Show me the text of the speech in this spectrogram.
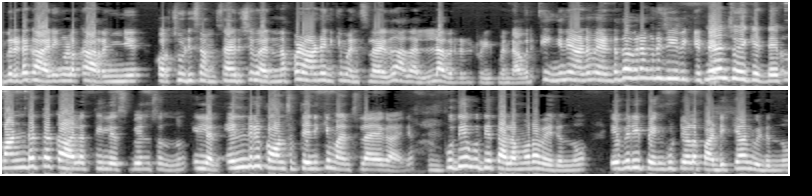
ഇവരുടെ കാര്യങ്ങളൊക്കെ അറിഞ്ഞ് കുറച്ചുകൂടി സംസാരിച്ച് വന്നപ്പോഴാണ് എനിക്ക് മനസ്സിലായത് അതല്ല അവരുടെ ട്രീറ്റ്മെന്റ് അവർക്ക് ഇങ്ങനെയാണ് വേണ്ടത് അവരങ്ങനെ ജീവിക്കട്ടെ. ഞാൻ ചോദിക്കട്ടെ പണ്ടത്തെ കാലത്ത് ലെസ്ബിയൻസ് ഒന്നും ഇല്ല. എന്റെ ഒരു കോൺസെപ്റ്റ് എനിക്ക് മനസ്സിലായ കാര്യം പുതിയ പുതിയ തലമുറ വരുന്നു. ഇവർ ഈ പെൺകുട്ടികളെ പഠിക്കാൻ വിടുന്നു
